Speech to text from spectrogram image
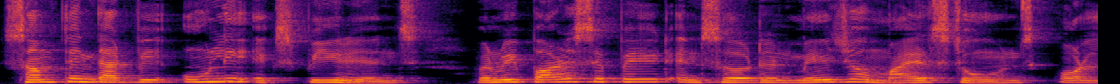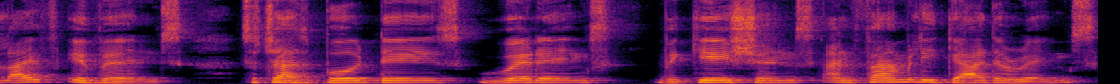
something that we only experience when we participate in certain major milestones or life events such as birthdays, weddings, vacations, and family gatherings.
